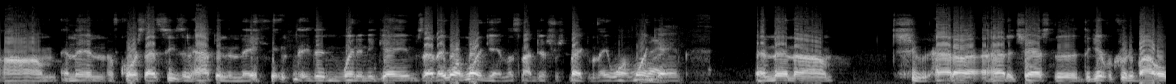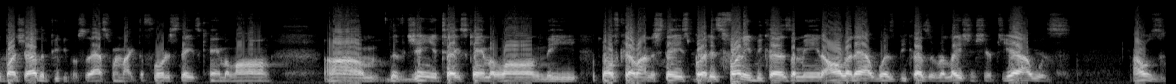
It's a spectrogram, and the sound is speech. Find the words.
um, and then of course that season happened, and they they didn't win any games. Uh, they won one game. Let's not disrespect them. They won one right. game, and then um, shoot had a had a chance to, to get recruited by a whole bunch of other people. So that's when like the Florida States came along, um, the Virginia Techs came along, the North Carolina States. But it's funny because I mean all of that was because of relationships. Yeah, I was I was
